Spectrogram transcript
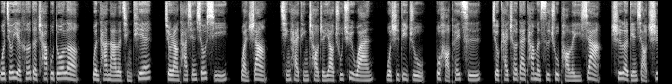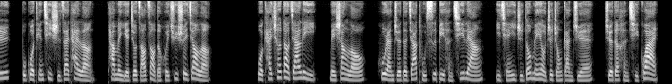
我酒也喝得差不多了，问他拿了请帖，就让他先休息。晚上，秦海婷吵着要出去玩，我是地主，不好推辞，就开车带他们四处跑了一下，吃了点小吃。不过天气实在太冷，他们也就早早的回去睡觉了。我开车到家里，没上楼，忽然觉得家徒四壁很凄凉。以前一直都没有这种感觉，觉得很奇怪。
